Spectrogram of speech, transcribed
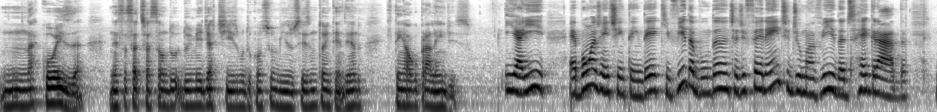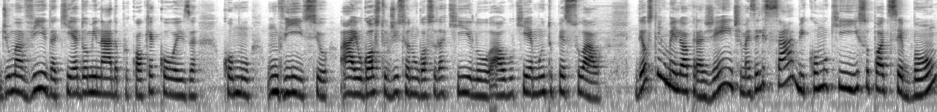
na coisa, nessa satisfação do, do imediatismo, do consumismo. Vocês não estão entendendo que tem algo para além disso. E aí é bom a gente entender que vida abundante é diferente de uma vida desregrada, de uma vida que é dominada por qualquer coisa, como um vício, ah, eu gosto disso, eu não gosto daquilo, algo que é muito pessoal. Deus tem o melhor pra gente, mas ele sabe como que isso pode ser bom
